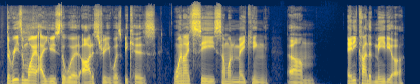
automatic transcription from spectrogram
the reason why I used the word artistry was because when I see someone making um, any kind of media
